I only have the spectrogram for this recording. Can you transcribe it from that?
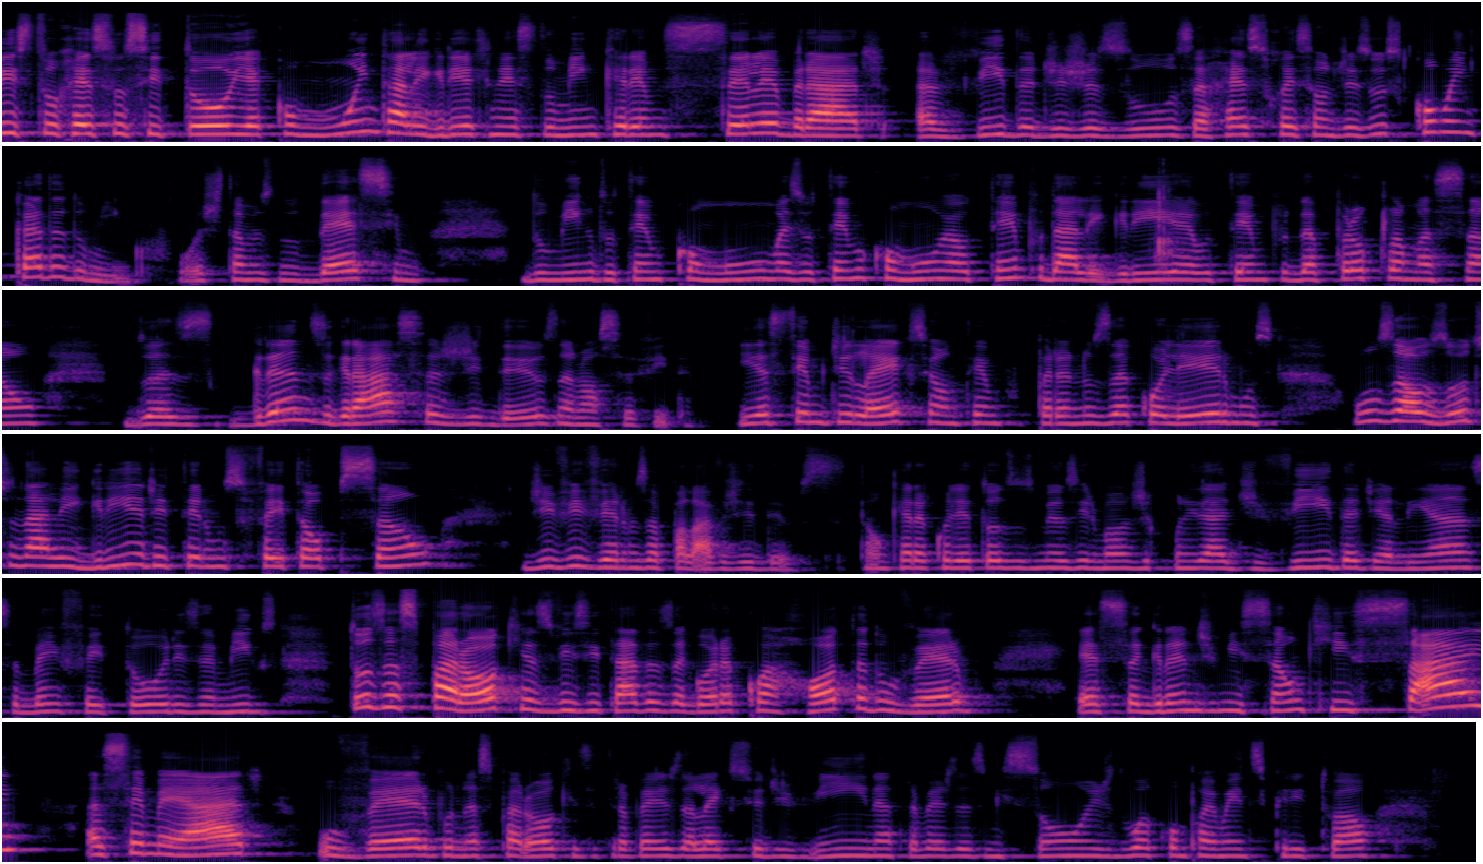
Cristo ressuscitou e é com muita alegria que nesse domingo queremos celebrar a vida de Jesus, a ressurreição de Jesus, como em cada domingo. Hoje estamos no décimo domingo do tempo comum, mas o tempo comum é o tempo da alegria, é o tempo da proclamação das grandes graças de Deus na nossa vida. E esse tempo de Lexo é um tempo para nos acolhermos uns aos outros na alegria de termos feito a opção de vivermos a palavra de Deus. Então, quero acolher todos os meus irmãos de comunidade de vida, de aliança, benfeitores, amigos, todas as paróquias visitadas agora com a Rota do Verbo, essa grande missão que sai a semear o Verbo nas paróquias através da Lexio Divina, através das missões, do acompanhamento espiritual.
